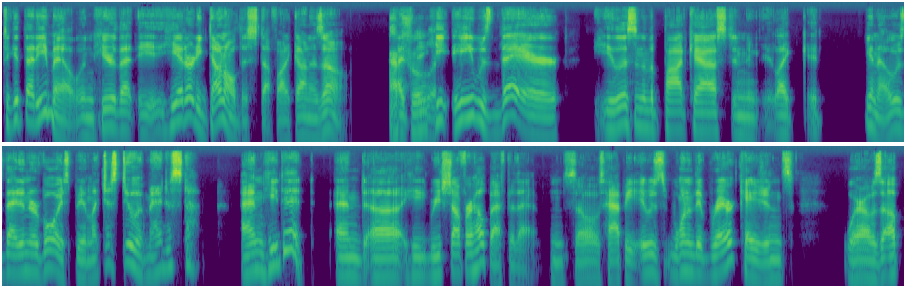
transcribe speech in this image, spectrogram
to get that email and hear that he, he had already done all this stuff like on his own. I- Absolutely. he he was there. He listened to the podcast and like it, you know, it was that inner voice being like, just do it, man, just stop. And he did. And uh he reached out for help after that. And so I was happy. It was one of the rare occasions where I was up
